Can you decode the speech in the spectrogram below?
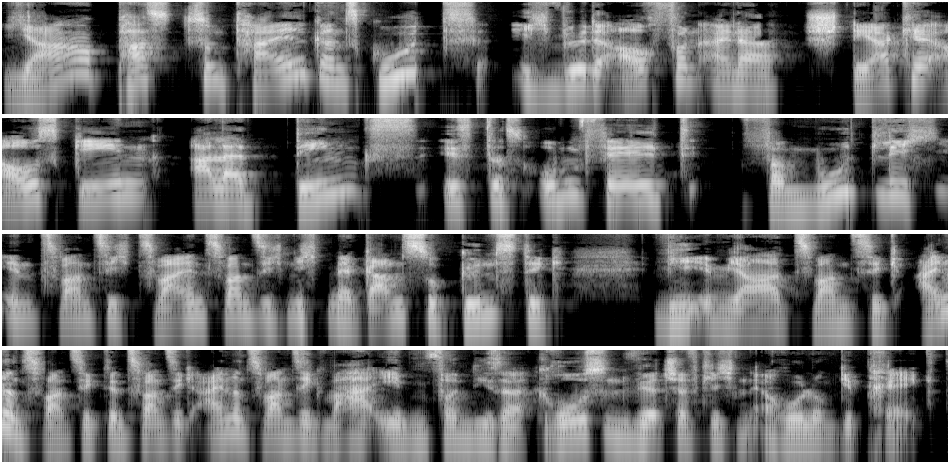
Ja, passt zum Teil ganz gut. Ich würde auch von einer Stärke ausgehen. Allerdings ist das Umfeld vermutlich in 2022 nicht mehr ganz so günstig wie im Jahr 2021. Denn 2021 war eben von dieser großen wirtschaftlichen Erholung geprägt.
